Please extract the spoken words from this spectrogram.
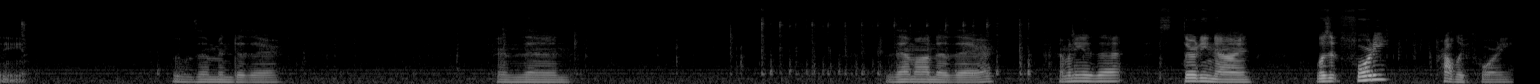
See. Move them into there. And then them onto there. How many is that? That's 39. Was it 40? Probably 40.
